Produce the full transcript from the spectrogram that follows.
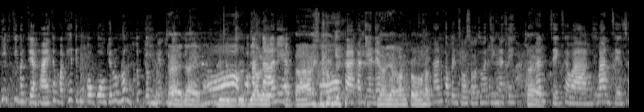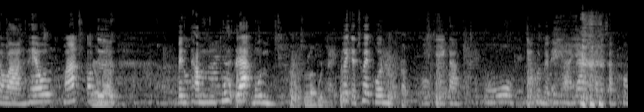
ที่ที่มันเสียหายทั้งประเทศที่มันโกงโกงจนล่มล่มตุ๊บยมเนี่ยใช่ใช่อ๋ออยู่จุดเดียวเลยอัตราเนี่ยอัตราคอ๋วามอเยอะค่ะเข้าใจแล้วอย่าอย่าความโตครับท่านก็เป็นสสตัวจริงนะสิใช่ท่านเสียงสว่าง บ้านเสียงสว่างเฮลมาร์กก็คือ Health Mark เป็นทำธุระบุญ ทำธุระบุญ เพื่อจะช่วยคนครับ โอเคค่ะโอ้เจอคนแบบนี้หายากนะคะในสังคม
